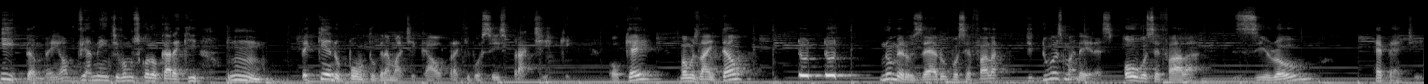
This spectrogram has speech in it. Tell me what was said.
E também, obviamente, vamos colocar aqui um pequeno ponto gramatical para que vocês pratiquem, ok? Vamos lá então? Número 0 você fala de duas maneiras. Ou você fala zero, repete,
